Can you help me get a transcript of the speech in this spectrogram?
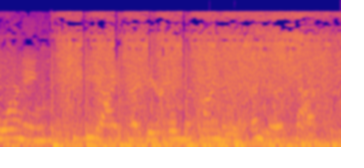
Warning, GDI Tiberium refinery under attack.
